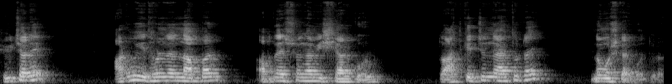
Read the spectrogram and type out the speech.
ফিউচারে আরও এই ধরনের নাম্বার আপনাদের সঙ্গে আমি শেয়ার করব। তো আজকের জন্য এতটাই। নমস্কার বন্ধুরা।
